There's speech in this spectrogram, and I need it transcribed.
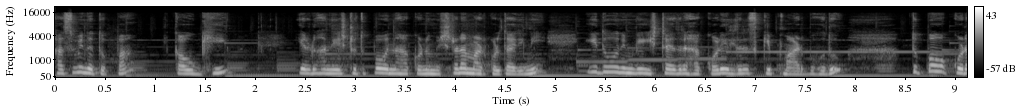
ಹಸುವಿನ ತುಪ್ಪ ಕೌಘಿ ಎರಡು ಹನಿಯಷ್ಟು ತುಪ್ಪವನ್ನು ಹಾಕ್ಕೊಂಡು ಮಿಶ್ರಣ ಮಾಡ್ಕೊಳ್ತಾ ಇದ್ದೀನಿ. ಇದು ನಿಮಗೆ ಇಷ್ಟ ಇದ್ದರೆ ಹಾಕ್ಕೊಳ್ಳಿ ಇಲ್ಲದ್ರೆ ಸ್ಕಿಪ್ ಮಾಡಬಹುದು. ತುಪ್ಪವು ಕೂಡ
